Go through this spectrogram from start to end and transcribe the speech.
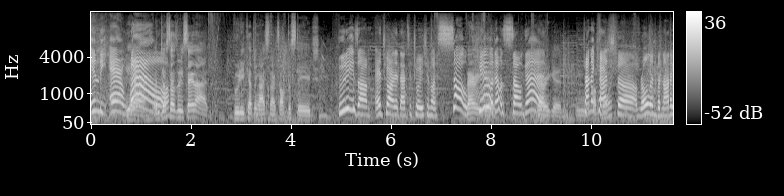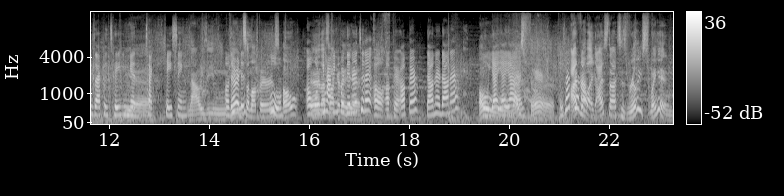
in the air. Yeah. Wow! And just as we say that, Booty catching Isnacks off the stage. Booty's um, edge guard at that situation was so Very cute. good. That was so good. Very good. Ooh, Trying to catch smash? the Roland, but not exactly taking Yeah. and tech chasing. Now he's eating, Oh, there eating it is. some up airs. Ooh. Oh, Oh, what are not having for dinner yeah. today? Oh, up there, up there, down there, down there. Oh, yeah, yeah, yeah. Nice fair. Is that I feel like Isnacks is really swinging.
